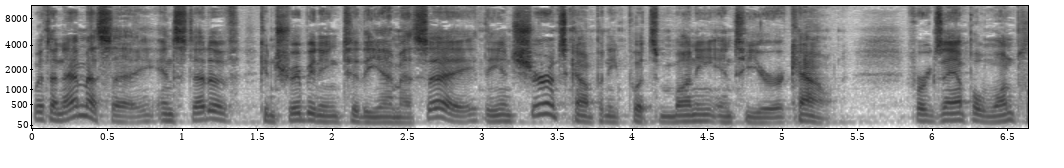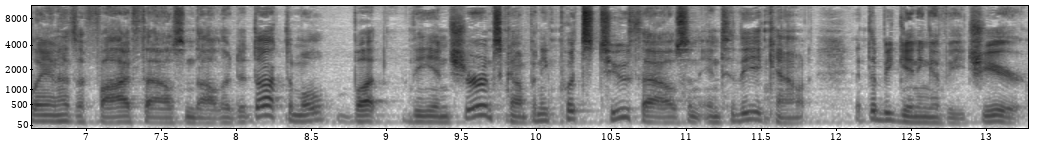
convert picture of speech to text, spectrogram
With an MSA, instead of contributing to the MSA, the insurance company puts money into your account. For example, one plan has a $5,000 deductible, but the insurance company puts 2,000 into the account at the beginning of each year.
